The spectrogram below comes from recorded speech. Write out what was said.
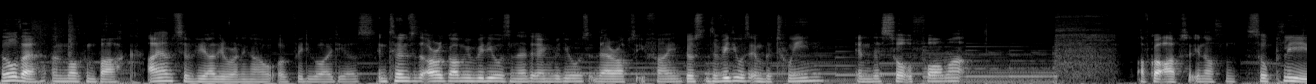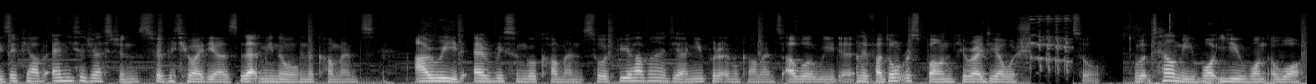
Hello there and welcome back. I am severely running out of video ideas. In terms of the origami videos and editing videos, they're absolutely fine. Just the videos in between, in this sort of format, I've got absolutely nothing. So please, if you have any suggestions for video ideas, let me know in the comments. I read every single comment, so if you have an idea and you put it in the comments, I will read it. And if I don't respond, your idea was so. But tell me what you want to watch.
